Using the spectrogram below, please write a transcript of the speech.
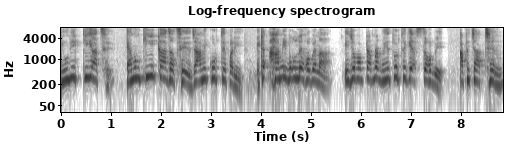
ইউনিক কি আছে? এমন কি কাজ আছে যা আমি করতে পারি? এটা আমি বললে হবে না। এই জবাবটা আপনার ভেতর থেকে আসতে হবে। আপনি চাচ্ছেন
